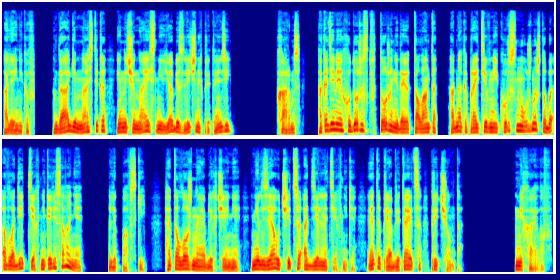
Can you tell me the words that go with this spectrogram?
Олейников. Да, гимнастика, и начиная с нее без личных претензий. Хармс. Академия художеств тоже не дает таланта, однако пройти в ней курс нужно, чтобы овладеть техникой рисования. Липавский. Это ложное облегчение. Нельзя учиться отдельно технике. Это приобретается при чем-то. Михайлов.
